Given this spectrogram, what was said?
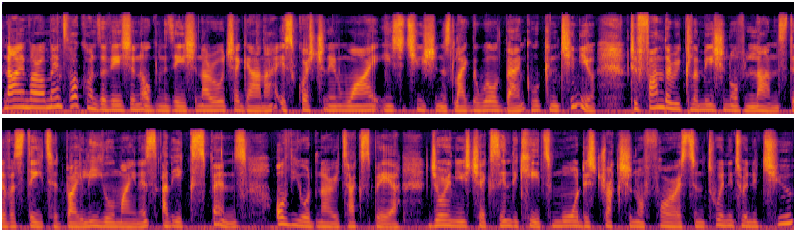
Now, Environmental Conservation Organization A Rocha Ghana is questioning why institutions like the World Bank will continue to fund the reclamation of lands devastated by illegal miners at the expense of the ordinary taxpayer. Joy News checks indicates more destruction of forests in 2022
